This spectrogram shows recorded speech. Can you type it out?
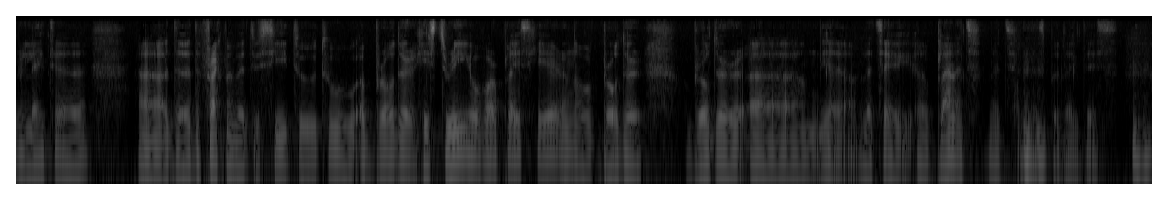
relate uh, uh, the the fragment that you see to to a broader history of our place here and our broader broader um, yeah let's say uh, planet let's let's Mhm. put it like this Mhm.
